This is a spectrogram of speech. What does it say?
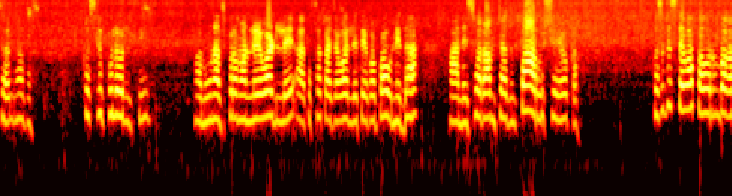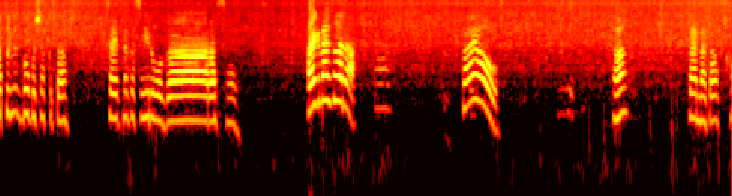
चाल हा बघा. कसली फुलवली ती आणि उन्हाचं प्रमाण लय वाढले आता सकाळच्या वाढले ते का पाहुणे दहा. आणि स्वर आमच्या अजून पारुशे आहे हो का. कसं दिसतंय वातावरण बघा तुम्हीच बघू शकता. साईडनं कसं हिरवगार असं आहे. आहे की नाही जरा काय हो? हा? काय नका ख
